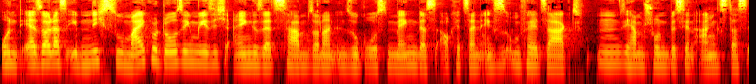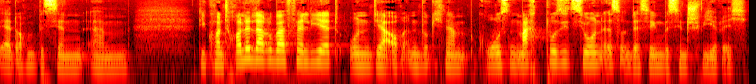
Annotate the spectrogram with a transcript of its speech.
Und er soll das eben nicht so Microdosing-mäßig eingesetzt haben, sondern in so großen Mengen, dass auch jetzt sein engstes Umfeld sagt, mh, hm, sie haben schon ein bisschen Angst, dass er doch ein bisschen ähm, die Kontrolle darüber verliert und ja auch in wirklich einer großen Machtposition ist und deswegen ein bisschen schwierig.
